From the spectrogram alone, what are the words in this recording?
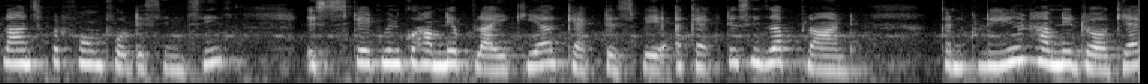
प्लांट्स परफॉर्म फोटोसिंथेसिस इस स्टेटमेंट को हमने अप्लाई किया कैक्टस पे। A cactus is a plant conclusion हमने ड्रॉ किया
